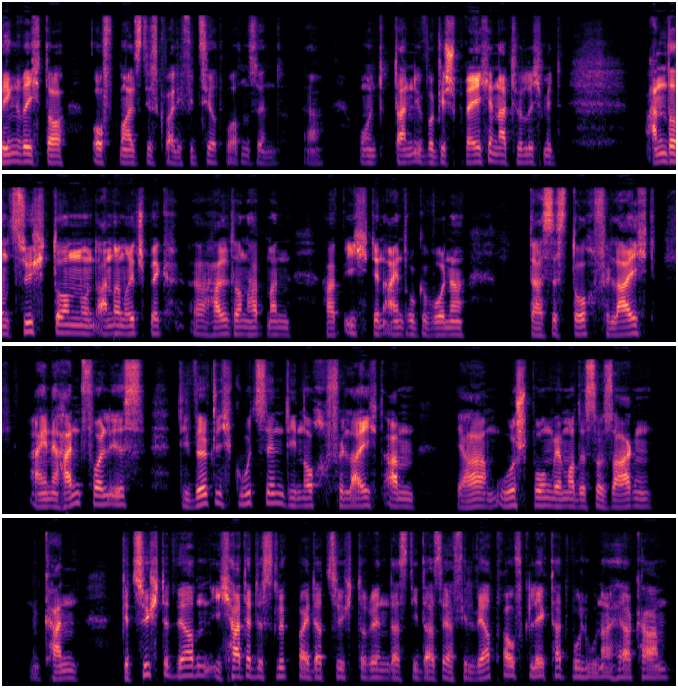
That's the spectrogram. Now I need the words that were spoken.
Ringrichter oftmals disqualifiziert worden sind. Ja. Und dann über Gespräche natürlich mit anderen Züchtern und anderen Ridgeback-Haltern hat man, habe ich den Eindruck gewonnen, dass es doch vielleicht eine Handvoll ist, die wirklich gut sind, die noch vielleicht am, ja, am Ursprung, wenn man das so sagen kann gezüchtet werden. Ich hatte das Glück bei der Züchterin, dass die da sehr viel Wert drauf gelegt hat, wo Luna herkam.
